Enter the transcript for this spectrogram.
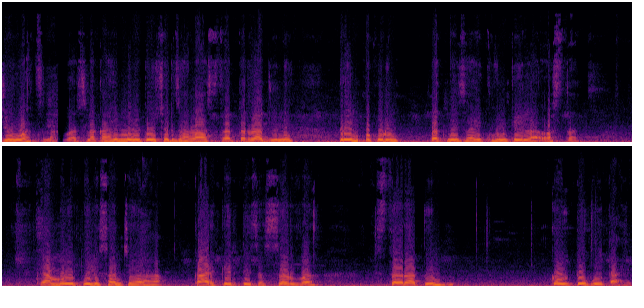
जीव वाचला. वाचला. काही मिनिट उशीर झाला असता तर राजूने ट्रेन पकडून पत्नीचाही खून केला असतात त्यामुळे पोलिसांच्या ह्या सर्व स्तरातून कौतुक होत आहे.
